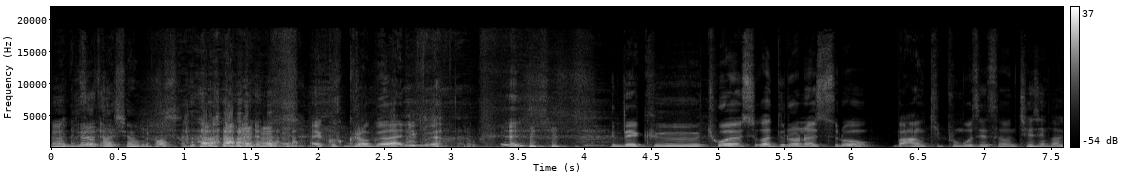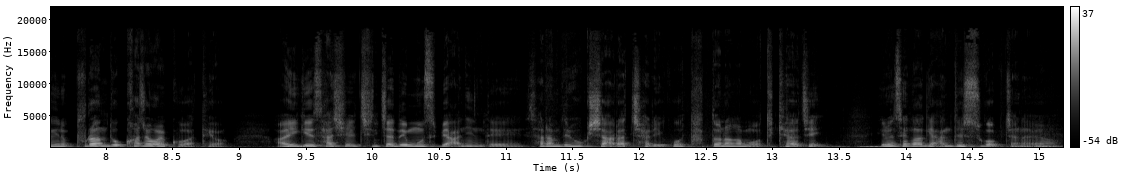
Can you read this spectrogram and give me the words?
여기서 다시 한 번 아니 꼭 그런 건 아니고요. 근데 그 좋아요 수가 늘어날수록 마음 깊은 곳에선 제 생각에는 불안도 커져갈 것 같아요. 아 이게 사실 진짜 내 모습이 아닌데 사람들이 혹시 알아차리고 다 떠나가면 어떻게 하지? 이런 생각이 안 들 수가 없잖아요.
